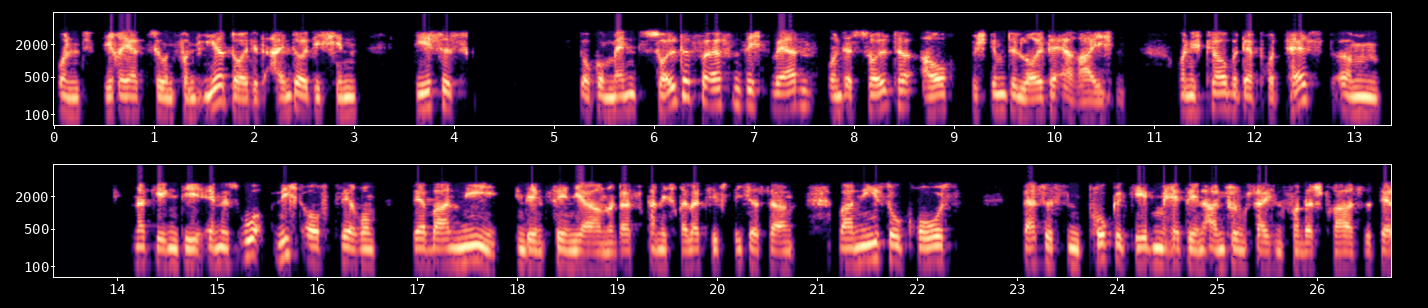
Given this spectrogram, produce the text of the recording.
Und die Reaktion von ihr deutet eindeutig hin, dieses Dokument sollte veröffentlicht werden und es sollte auch bestimmte Leute erreichen. Und ich glaube, der Protest ähm, na, gegen die NSU-Nichtaufklärung, der war nie in den zehn Jahren, und das kann ich relativ sicher sagen, war nie so groß, dass es einen Druck gegeben hätte, in Anführungszeichen von der Straße. Der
